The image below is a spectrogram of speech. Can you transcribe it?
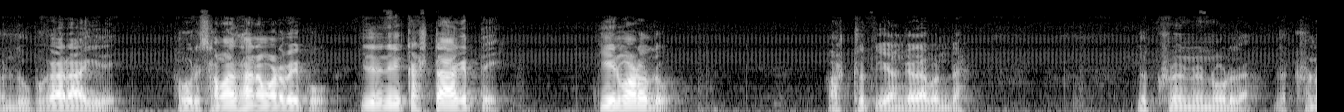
ಒಂದು ಉಪಕಾರ ಆಗಿದೆ. ಅವರು ಸಮಾಧಾನ ಮಾಡಬೇಕು. ಇದರಿಂದ ನಿನಗೆ ಕಷ್ಟ ಆಗುತ್ತೆ. ಏನು ಮಾಡೋದು? ಅಷ್ಟೊತ್ತಿಗೆ ಅಂಗದ ಬಂದ. ಲಕ್ಷ್ಮಣನ ನೋಡ್ದ, ಲಕ್ಷ್ಮಣ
